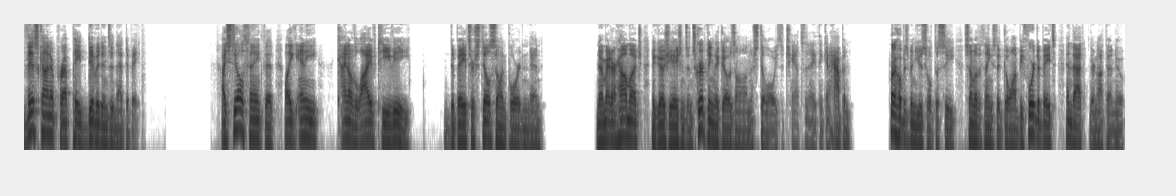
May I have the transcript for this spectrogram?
This kind of prep paid dividends in that debate. I still think that, like any kind of live TV, debates are still so important, and no matter how much negotiations and scripting that goes on, there's still always a chance that anything can happen. But I hope it's been useful to see some of the things that go on before debates and that they're not that new.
